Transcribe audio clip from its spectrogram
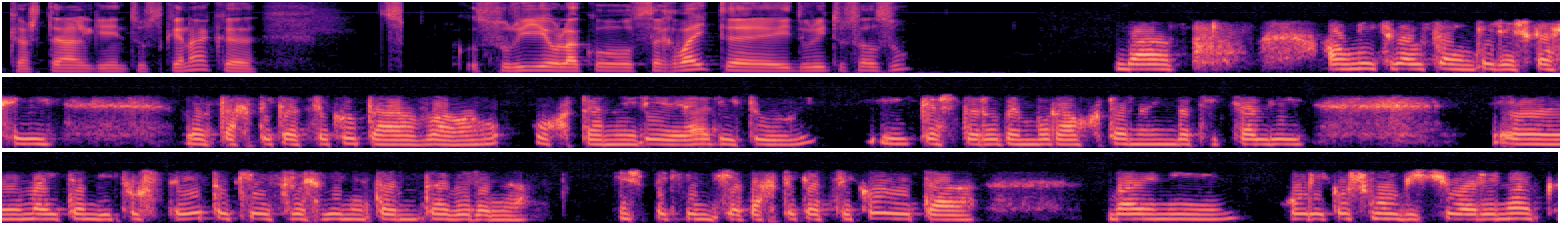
ikasten algin intuzkenak. Zuri olako zerbait iduritu zauzu? ba, hau nitz gauza intereskaji tartekatzeko eta ba, oktan ere aditu ikastaro denbora oktan hain bat itzali e, maiten dituzte, tokio ezberdinetan eta berena esperientzia tartekatzeko eta ba, eni hori kosmo bitxuarenak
